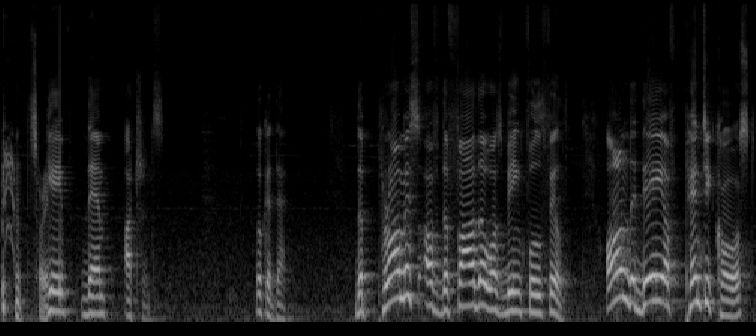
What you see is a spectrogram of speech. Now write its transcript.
Sorry. Gave them utterance. Look at that. The promise of the Father was being fulfilled. On the day of Pentecost,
